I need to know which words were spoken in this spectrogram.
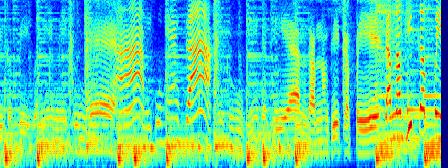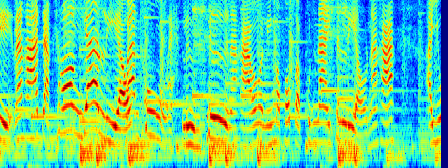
ริกกะปิวันนี้มีกุ้งแห้งอ่ามีกุ้งแห้งจ้า มีกุ้งมีกระเทียมทำน้ำพริกกะปิจำน้ำพริกกะปินะคะ จากช่องย่าเหลียวบ้านทุ่งแหมลืมชื่อนะคะว่าวันนี้มาพบกับคุณนายเฉลียวนะคะ อายุ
